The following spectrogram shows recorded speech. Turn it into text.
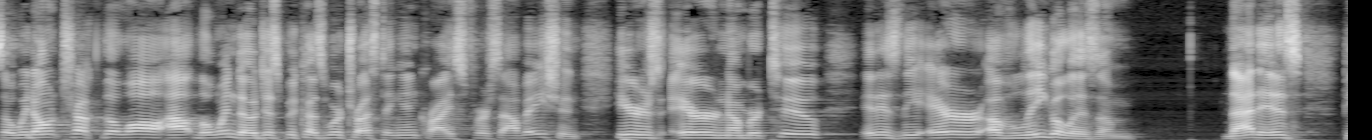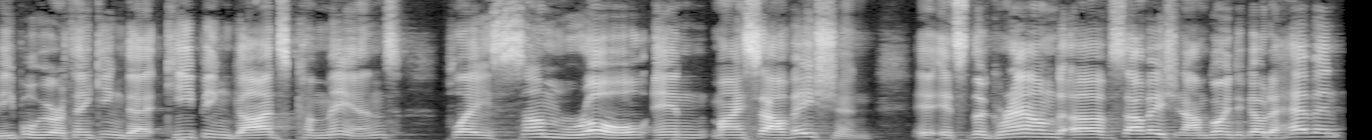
So we don't chuck the law out the window just because we're trusting in Christ for salvation. Here's error number two it is the error of legalism. That is, people who are thinking that keeping God's commands plays some role in my salvation. It's the ground of salvation. I'm going to go to heaven.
